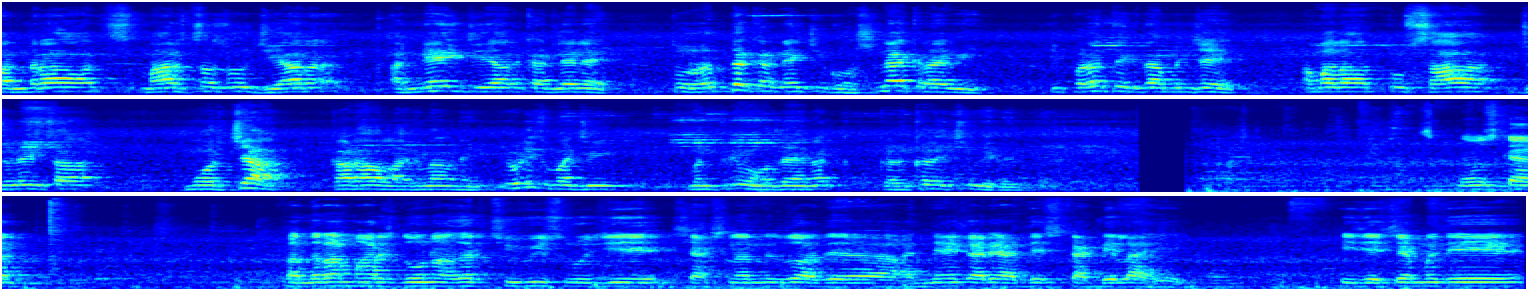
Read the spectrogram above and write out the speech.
पंधरा मार्चचा जो जी आर अन्यायी जी आर काढलेला आहे तो रद्द करण्याची घोषणा करावी ही परत एकदा म्हणजे आम्हाला तो सहा जुलैचा मोर्चा काढावा लागणार नाही एवढीच माझी मंत्री महोदयांना कळकळीची विनंती आहे. नमस्कार. पंधरा मार्च दोन हजार चोवीस रोजी शासनाने जो आदे अन्यायकारी आदेश काढलेला आहे की ज्याच्यामध्ये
